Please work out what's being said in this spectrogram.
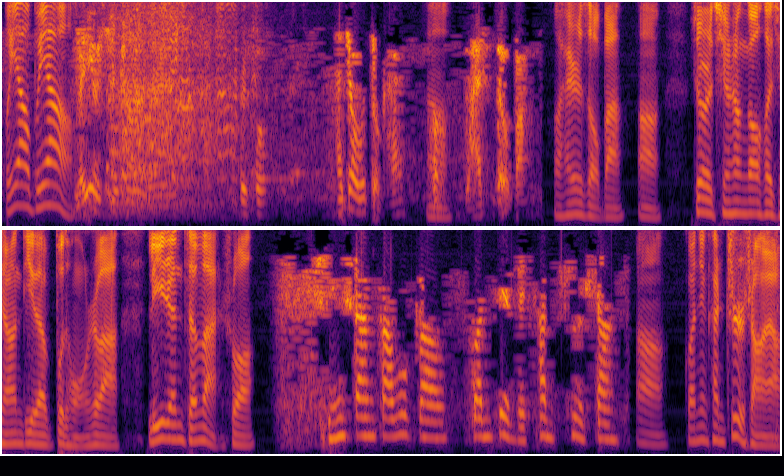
不要不要，没有情商的人会说，他叫我走开，啊哦，我还是走吧。我还是走吧。啊，就是情商高和情商低的不同，是吧？离人怎晚说情商高不高，关键得看智商。啊，关键看智商呀。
